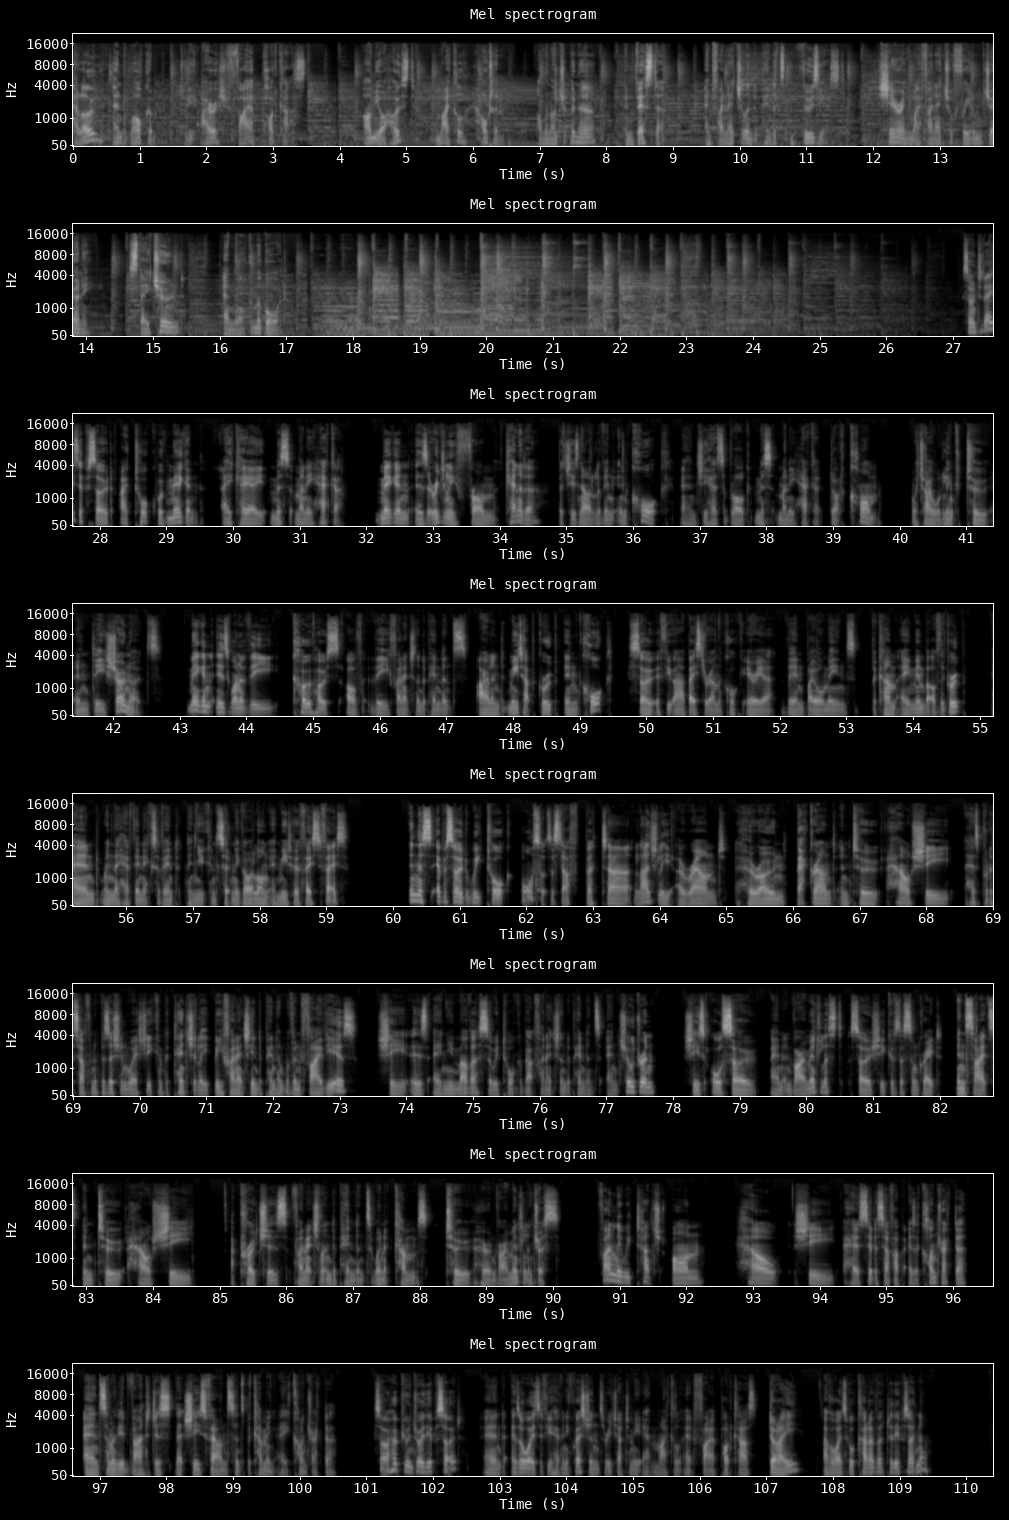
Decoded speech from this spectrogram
Hello and welcome to the Irish Fire Podcast. I'm your host, Michael Houghton. I'm an entrepreneur, investor, and financial independence enthusiast, sharing my financial freedom journey. Stay tuned and welcome aboard. So, in today's episode, I talk with Meagan, aka Mrs Money Hacker. Meagan is originally from Canada, but she's now living in Cork and she has a blog mrsmoneyhacker.com, which I will link to in the show notes. Meagan is one of the co hosts of the Financial Independence Ireland meetup group in Cork. So if you are based around the Cork area, then by all means become a member of the group and when they have their next event, then you can certainly go along and meet her face to face. In this episode, we talk all sorts of stuff, but uh, largely around her own background into how she has put herself in a position where she can potentially be financially independent within five years. She is a new mother, so we talk about financial independence and children. She's also an environmentalist, so she gives us some great insights into how she approaches financial independence when it comes to her environmental interests. Finally, we touch on how she has set herself up as a contractor and some of the advantages that she's found since becoming a contractor. So I hope you enjoy the episode. And as always, if you have any questions, reach out to me at michael at firepodcast.ie. Otherwise, we'll cut over to the episode now.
